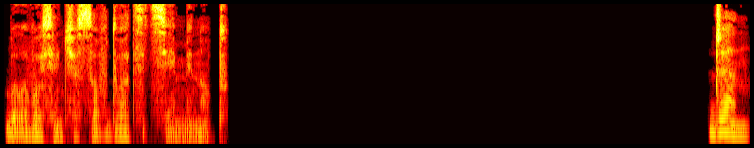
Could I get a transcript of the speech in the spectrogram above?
Было восемь часов двадцать семь минут. Джен.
